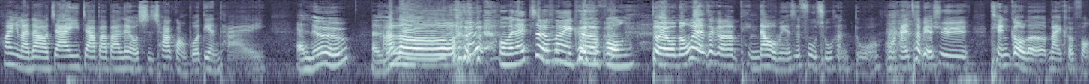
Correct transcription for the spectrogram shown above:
欢迎来到加一加八八六时差广播电台。Hello。Hello，我们在这麦克风。对，我们为了这个频道，我们也是付出很多。我们还特别去添购了麦克风。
